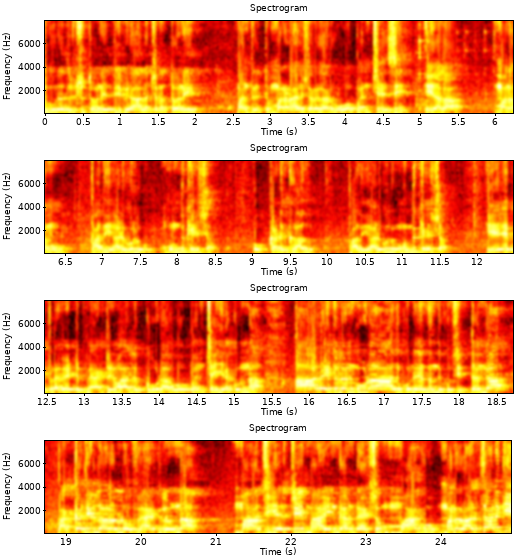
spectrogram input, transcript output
దూరదృష్టితోని దివ్య ఆలోచనతోని మంత్రి తుమ్మల నాగేశ్వర గారు ఓపెన్ చేసి ఇవాళ మనము పది అడుగులు ముందుకేసాం ఒక్కడు కాదు పది అడుగులు ముందుకేశాం. ఏ ప్రైవేట్ ఫ్యాక్టరీ వాళ్ళు కూడా ఓపెన్ చేయకుండా ఆ రైతులను కూడా ఆదుకునేందుకు సిద్ధంగా పక్క జిల్లాలలో ఫ్యాక్టరీలు ఉన్నా మా జిఎస్టి మా ఇన్కమ్ ట్యాక్స్ మాకు మన రాష్ట్రానికి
